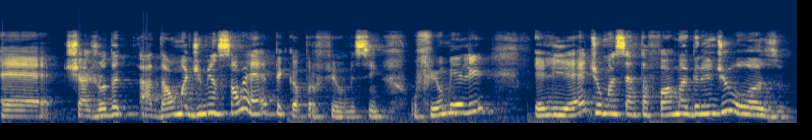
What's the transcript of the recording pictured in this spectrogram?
é, te ajuda a dar uma dimensão épica para o filme. Assim. O filme ele, ele é de uma certa forma grandioso,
